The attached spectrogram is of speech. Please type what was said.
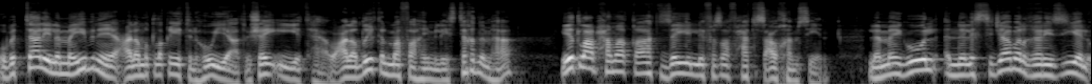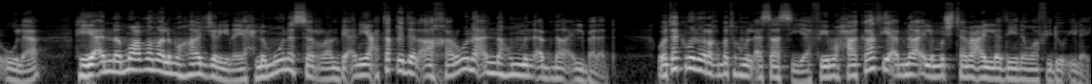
وبالتالي لما يبني على مطلقية الهويات وشيئيتها وعلى ضيق المفاهيم اللي يستخدمها يطلع بحماقات زي اللي في صفحة 59 لما يقول أن الاستجابة الغريزية الأولى هي أن معظم المهاجرين يحلمون سرا بأن يعتقد الآخرون أنهم من أبناء البلد وتكمن رغبتهم الأساسية في محاكاة أبناء المجتمع الذين وفدوا إليه.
